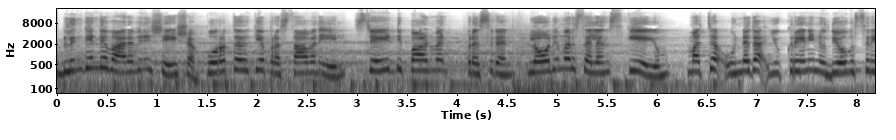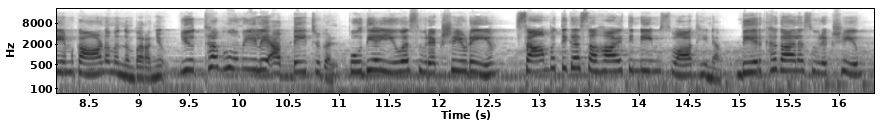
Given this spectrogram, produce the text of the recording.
ബ്ലിങ്കന്റെ വരവിന് ശേഷം പുറത്തിറക്കിയ പ്രസ്താവനയിൽ സ്റ്റേറ്റ് ഡിപ്പാർട്ട്മെന്റ് പ്രസിഡന്റ് വ്ളോഡിമർ സെലൻസ്കിയെയും മറ്റ് ഉന്നത യുക്രൈനിയൻ ഉദ്യോഗസ്ഥരെയും കാണുമെന്നും പറഞ്ഞു. യുദ്ധഭൂമിയിലെ അപ്ഡേറ്റുകൾ പുതിയ യു സുരക്ഷയുടെയും സാമ്പത്തിക സഹായത്തിന്റെയും സ്വാധീനം ദീർഘകാല സുരക്ഷയും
